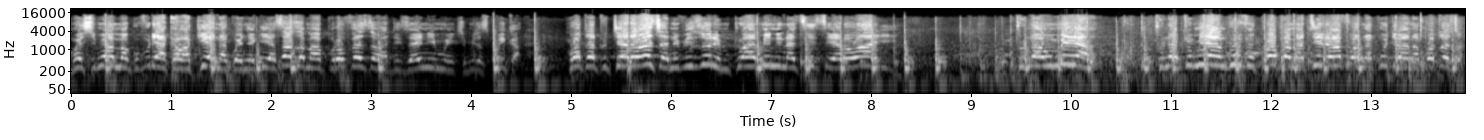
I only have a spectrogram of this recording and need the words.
Mheshimiwa Magufuli akawakia na kwenye gia. Sasa maprofesa wa design, Mheshimiwa Spika, watatuchelewesha. Ni vizuri mtuamini na sisi ROI tunaumia, tunatumia nguvu kuwapa matiri, wapo wanakuja wanapotosha.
